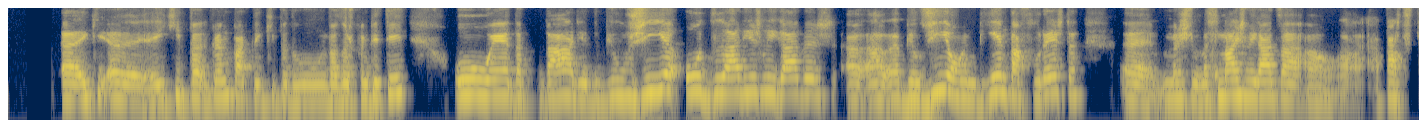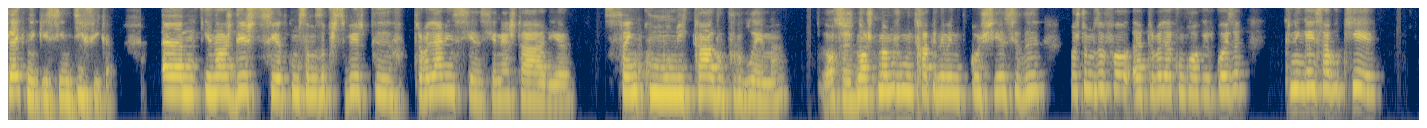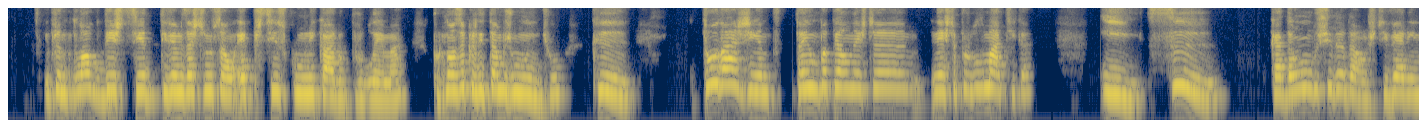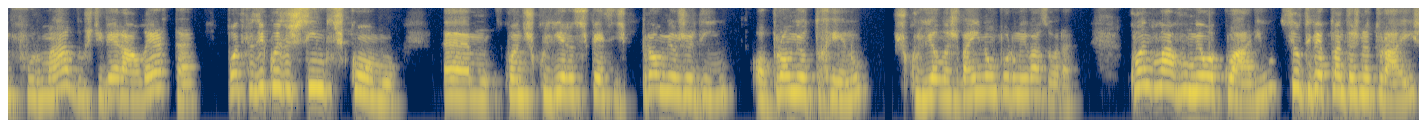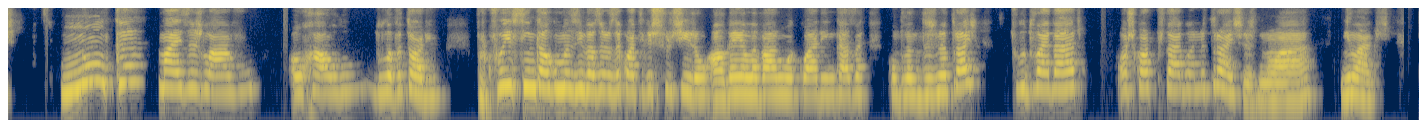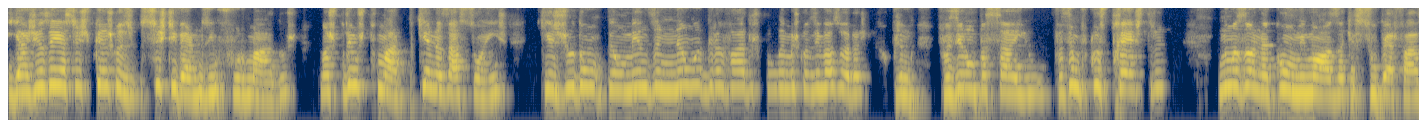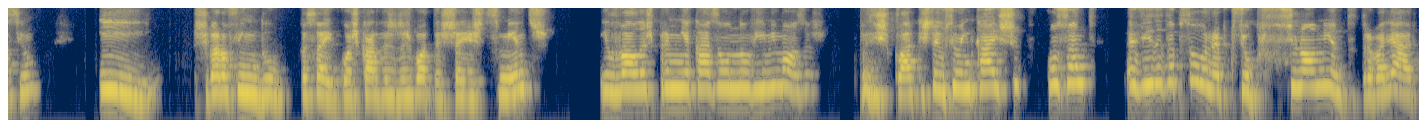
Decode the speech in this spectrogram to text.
A, a, a equipa, grande parte da equipa do Invasores.pt ou é da, da, área de biologia ou de áreas ligadas à, à biologia, ao ambiente, à floresta, uh, mas, mas, mais ligados à, à, à, parte técnica e científica. Um, e nós desde cedo começamos a perceber que trabalhar em ciência nesta área sem comunicar o problema, ou seja, nós tomamos muito rapidamente consciência de nós estamos a, a, trabalhar com qualquer coisa que ninguém sabe o que é. E, portanto, logo desde cedo tivemos esta noção, é preciso comunicar o problema, porque nós acreditamos muito que toda a gente tem um papel nesta, nesta problemática. E se cada um dos cidadãos estiver informado, estiver alerta, pode fazer coisas simples como, um, quando escolher as espécies para o meu jardim ou para o meu terreno, escolhê-las bem e não pôr uma invasora. Quando lavo o meu aquário, se ele tiver plantas naturais, nunca mais as lavo ao ralo do lavatório. Porque foi assim que algumas invasoras aquáticas surgiram. Alguém a lavar um aquário em casa com plantas naturais, tudo vai dar aos corpos de água naturais. Não há milagres. E às vezes é essas pequenas coisas. Se estivermos informados, nós podemos tomar pequenas ações que ajudam, pelo menos, a não agravar os problemas com as invasoras. Por exemplo, fazer um passeio, fazer um percurso terrestre numa zona com mimosa, que é super fácil, e chegar ao fim do passeio com as cardas das botas cheias de sementes e levá-las para a minha casa onde não havia mimosas. Pois isto, claro que isto tem o seu encaixe consoante a vida da pessoa, não é? Porque se eu profissionalmente trabalhar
